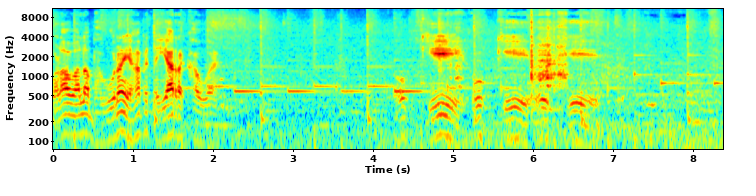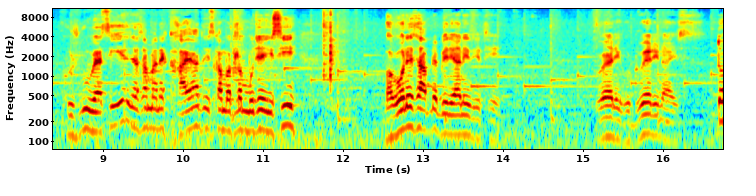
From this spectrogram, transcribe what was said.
बड़ा वाला भगोना यहाँ पे तैयार रखा हुआ है। ओके ओके ओके खुशबू वैसी है जैसा मैंने खाया तो इसका मतलब मुझे इसी भगोने से आपने बिरयानी दी थी। वेरी गुड वेरी नाइस तो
